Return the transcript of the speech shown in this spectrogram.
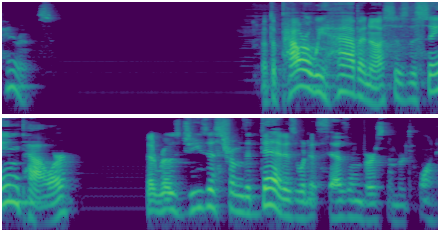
parents. But the power we have in us is the same power that rose Jesus from the dead, is what it says in verse number 20.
